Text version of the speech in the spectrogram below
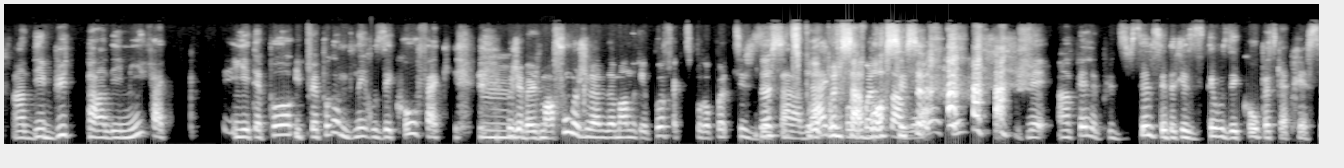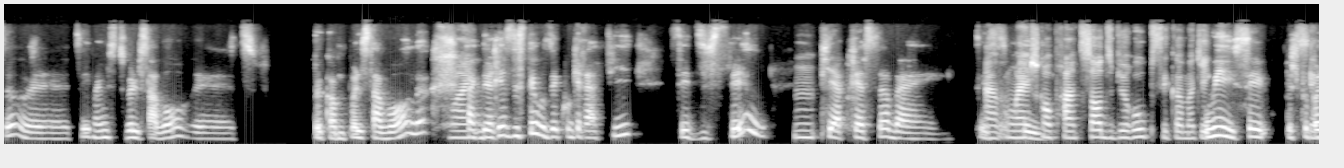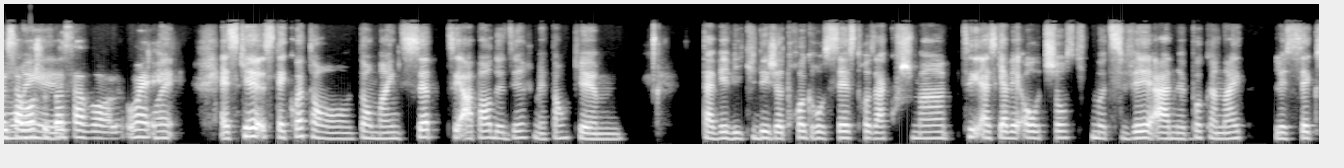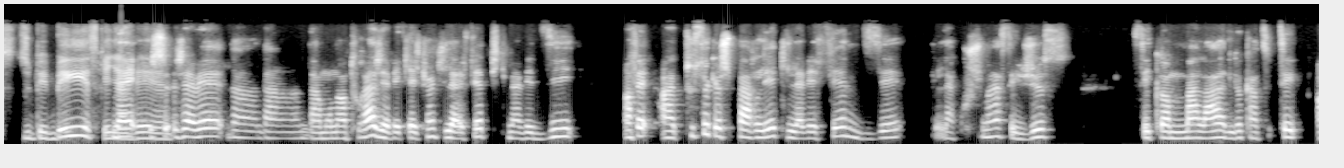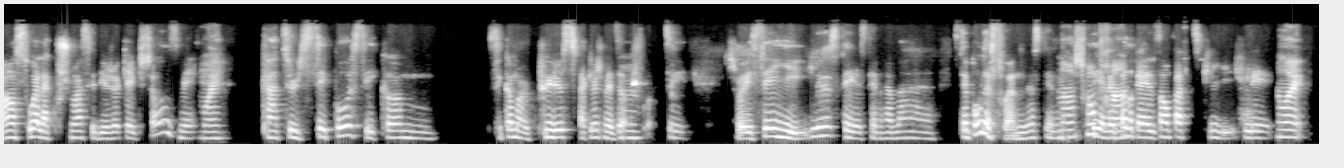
en début de pandémie. Fait il était pas, il pouvait pas comme venir aux échos. Fait que, mm. moi, ben, je m'en fous, moi, je ne le demanderai pas. Fait que tu pourras pas, tu sais, je disais ça à la blague. Pas le savoir, c'est ça. Mais en fait, le plus difficile, c'est de résister aux échos parce qu'après ça, euh, tu sais, même si tu veux le savoir, euh, tu peux comme pas le savoir, là. Fait que de résister aux échographies, c'est difficile. Mm. Puis après ça, ben, ah, ouais, je comprends. Tu sors du bureau, puis c'est comme, OK. Oui, c'est, je peux pas le savoir, je peux pas le savoir. Là. Ouais. ouais. Est-ce que c'était quoi ton, ton mindset, à part de dire, mettons, que hum, tu avais vécu déjà trois grossesses, trois accouchements, est-ce qu'il y avait autre chose qui te motivait à ne pas connaître le sexe du bébé? Est-ce qu'il y ben, avait. J'avais dans, mon entourage, il y avait quelqu'un qui l'avait fait puis qui m'avait dit. En fait, à tous ceux que je parlais qui l'avaient fait me disaient l'accouchement, c'est juste, c'est comme malade. Là, quand tu, en soi, l'accouchement, c'est déjà quelque chose, mais quand tu le sais pas, c'est comme c'est comme un plus. Fait que là, je me dis, ah, mm. je, vais, essayer. Là, c'était, vraiment. C'était pour le fun. Là. non, je Il n'y avait pas de raison particulière. Je voulais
